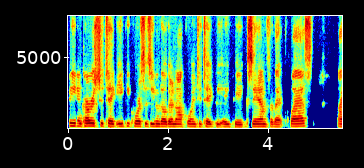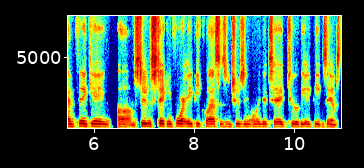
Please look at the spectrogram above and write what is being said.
be encouraged to take AP courses even though they're not going to take the AP exam for that class? I'm thinking um, students taking four AP classes and choosing only to take two of the AP exams.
